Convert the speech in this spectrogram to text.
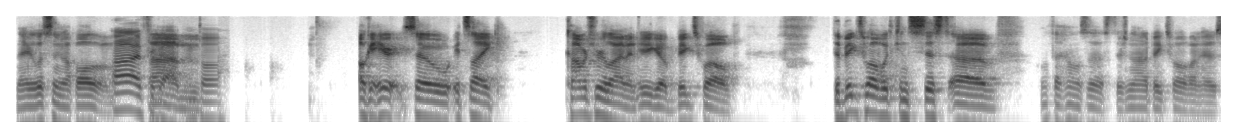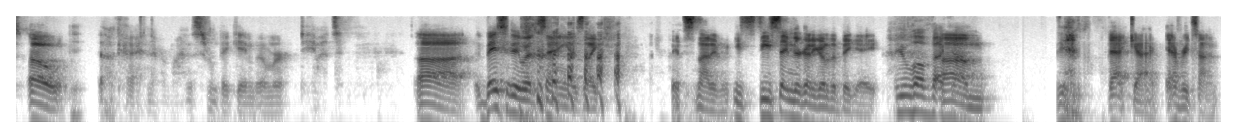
Now you're listening off all of them. Oh, I forgot. Um, Okay, here. So it's like conference realignment. Here you go. Big 12. The Big 12 would consist of what the hell is this? There's not a Big 12 on his. Oh, okay. Never mind. This is from Big Game Boomer. Damn it. Uh, basically, what it's saying is like, it's not even, he's, he's saying they're going to go to the Big Eight. you love that guy. Um, yeah, that guy every time.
